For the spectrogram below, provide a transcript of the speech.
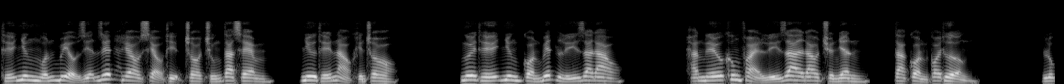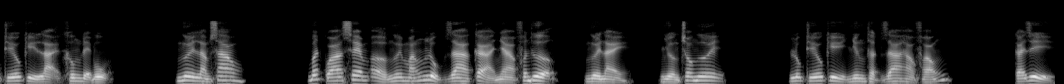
thế nhưng muốn biểu diễn giết heo xẻo thịt cho chúng ta xem, như thế nào khiến cho. Ngươi thế nhưng còn biết lý gia đao. Hắn nếu không phải lý gia đao truyền nhân, ta còn coi thường. Lục thiếu kỳ lại không để bụng. Ngươi làm sao? Bất quá xem ở ngươi mắng lục ra cả nhà phân thượng, người này, nhường cho ngươi. Lục thiếu kỳ nhưng thật ra hào phóng. Cái gì?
